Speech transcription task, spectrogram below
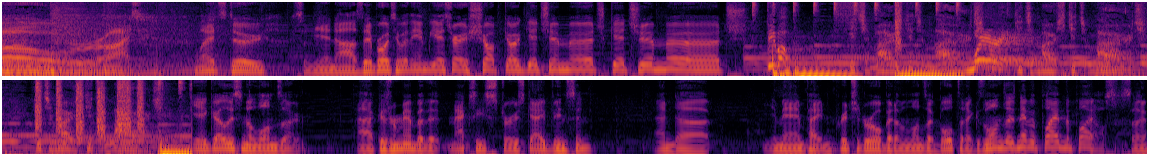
All right, let's do some yeah nahs. They're brought to you by the NBA Straya shop. Go get your merch, get your merch. Get your merch, get your merch. Wear it. Get your merch, get your merch. Get your merch, get your merch. Yeah, go listen to Lonzo. Because remember that Maxi Strus, Gabe Vincent, and uh, your man Payton Pritchard are all better than Lonzo Ball today because Lonzo's never played in the playoffs. So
